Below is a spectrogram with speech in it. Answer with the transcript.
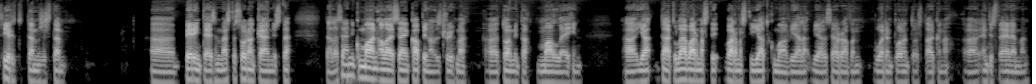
siirrytty tämmöisestä äh, perinteisemmästä sodankäynnistä tällaiseen niin kuin maanalaiseen kapinallisryhmä äh, toimintamalleihin. Ja tämä tulee varmasti, varmasti jatkumaan vielä, vielä seuraavan vuoden puolentoista aikana entistä enemmän.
